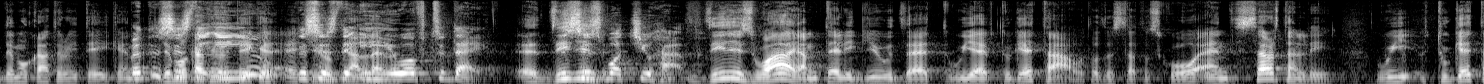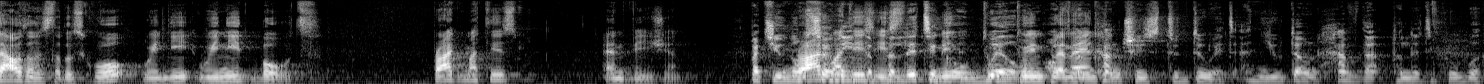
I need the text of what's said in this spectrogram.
democratically taken. But this is the EU. This is the EU level. of today. Uh, this, this is, is, what you have. This is why I'm telling you that we have to get out of the status quo, and certainly, we, to get out of the status quo, we need, we need both pragmatism and vision. But you also need the political will to, implement. of the countries to do it, and you don't have that political will.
